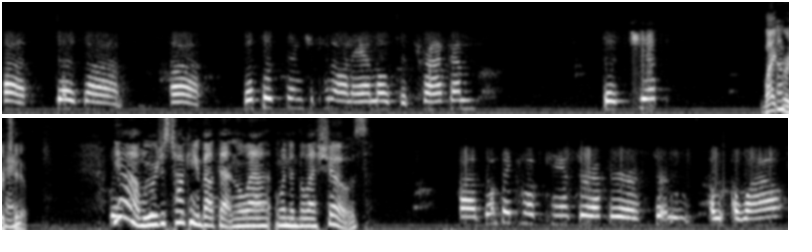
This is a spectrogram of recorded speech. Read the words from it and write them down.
Uh, does uh, uh, what's those things you put on animals to track them? Those chips. Microchip. Okay. Yeah, we were just talking about that in the la- one of the last shows. Uh, don't they cause cancer after a certain a, a while?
